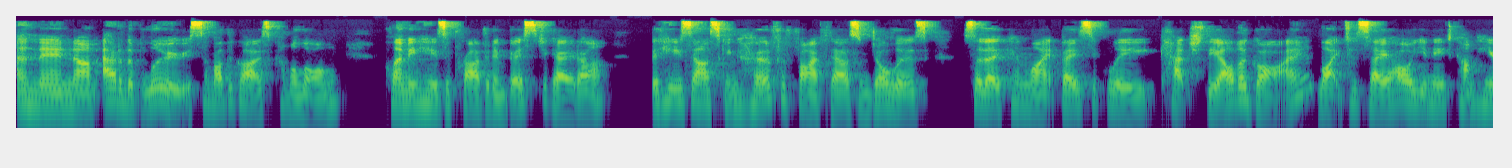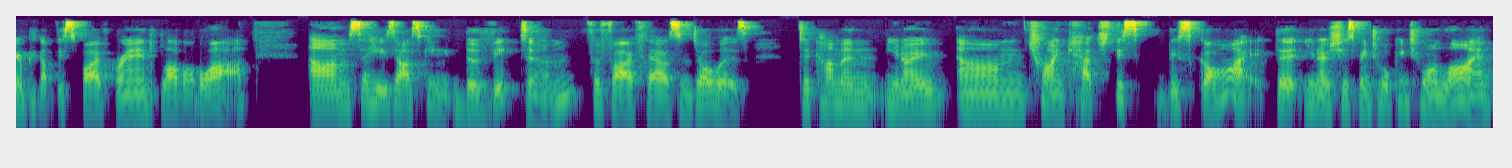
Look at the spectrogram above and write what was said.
And then um, out of the blue, some other guys come along claiming he's a private investigator, but he's asking her for $5,000 so they can like basically catch the other guy, like to say, oh, you need to come here and pick up this five grand, blah, blah, blah. Um, so he's asking the victim for $5,000 to come and, you know, um, try and catch this, this guy that, you know, she's been talking to online.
